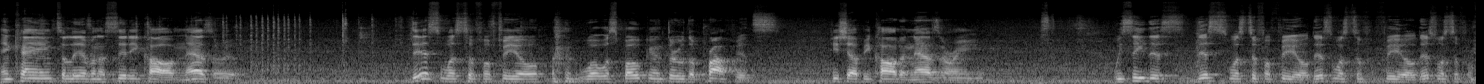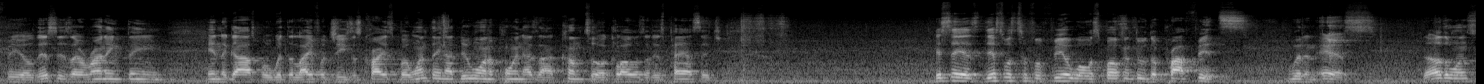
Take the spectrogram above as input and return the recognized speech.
and came to live in a city called Nazareth. This was to fulfill what was spoken through the prophets. He shall be called a Nazarene we see this this was to fulfill this was to fulfill this was to fulfill this is a running theme in the gospel with the life of jesus christ but one thing i do want to point as i come to a close of this passage it says this was to fulfill what was spoken through the prophets with an s the other ones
